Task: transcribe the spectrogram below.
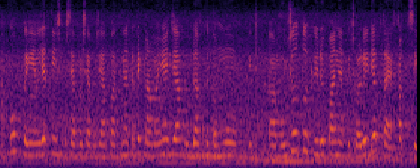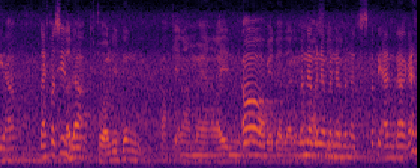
aku pengen lihat nih siapa siapa siapa tinggal ketik namanya aja udah ketemu Itu, eh, muncul tuh kehidupannya. Kecuali dia private sih ya. Private sih enggak kecuali dia pakai nama yang lain gitu, oh yang beda dari bener bener bener bener seperti anda kan?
